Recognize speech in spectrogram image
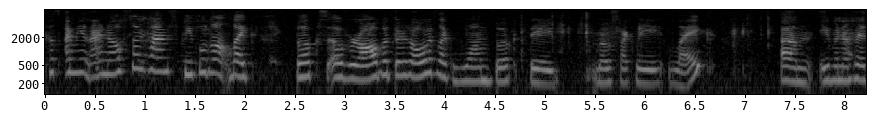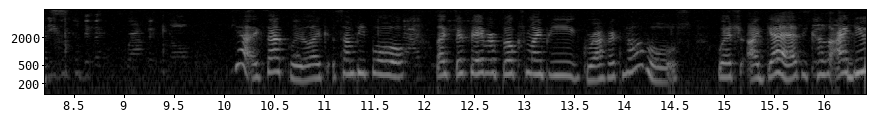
Cause I mean, I know sometimes people don't like books overall, but there's always like one book they most likely like. Um, even if it's These could be like graphic novels. Yeah, exactly. Like some people like their favorite books might be graphic novels, which I get because I do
